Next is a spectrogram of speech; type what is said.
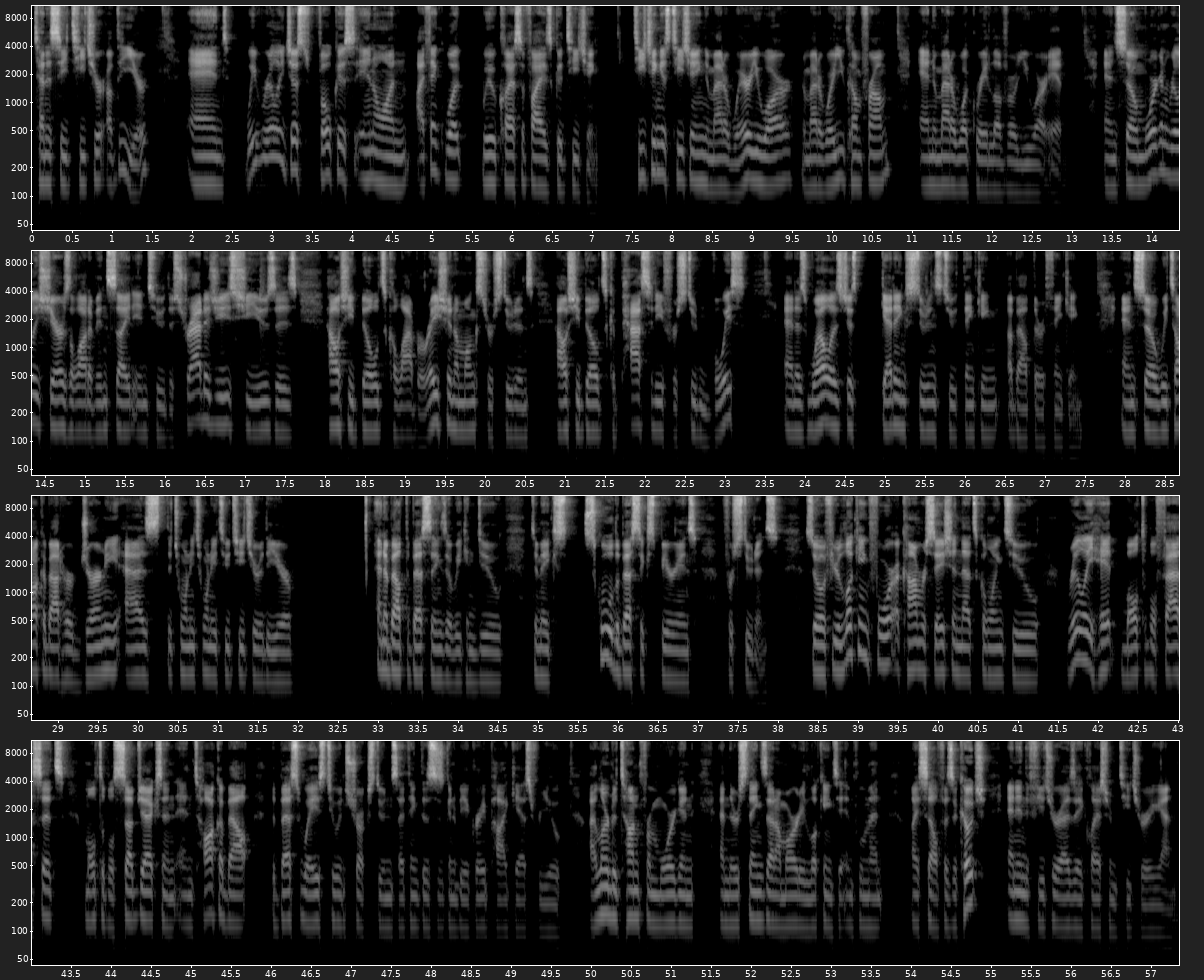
Tennessee Teacher of the Year. And we really just focus in on, I think, what we would classify as good teaching. Teaching is teaching no matter where you are, no matter where you come from, and no matter what grade level you are in. And so Morgan really shares a lot of insight into the strategies she uses, how she builds collaboration amongst her students, how she builds capacity for student voice, and as well as just getting students to thinking about their thinking. And so we talk about her journey as the 2022 Teacher of the Year and about the best things that we can do to make school the best experience for students. So if you're looking for a conversation that's going to really hit multiple facets, multiple subjects, and, and talk about the best ways to instruct students. I think this is going to be a great podcast for you. I learned a ton from Morgan, and there's things that I'm already looking to implement myself as a coach and in the future as a classroom teacher again.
